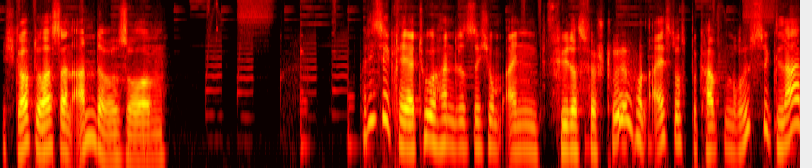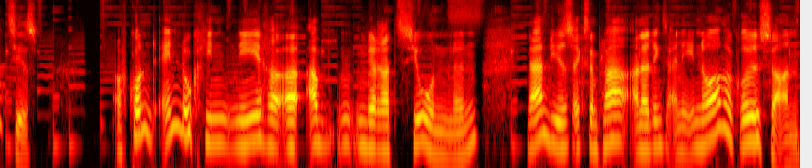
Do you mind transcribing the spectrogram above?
Ich glaube, du hast dann andere Sorgen. Bei dieser Kreatur handelt es sich um einen für das Verströmen von Eislos bekannten Rüste Glacius. Aufgrund endokrinärer äh, Aberrationen nahm dieses Exemplar allerdings eine enorme Größe an.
